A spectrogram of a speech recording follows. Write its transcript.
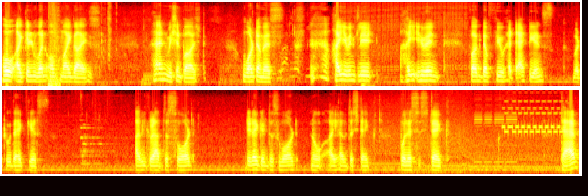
Oh, I killed one of my guys. And mission passed. What a mess. I even cleared, I even fucked up few Hattatians, but who the heck cares? I will grab the sword. Did I get the sword? No, I have the stick. Police stick. Tab?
